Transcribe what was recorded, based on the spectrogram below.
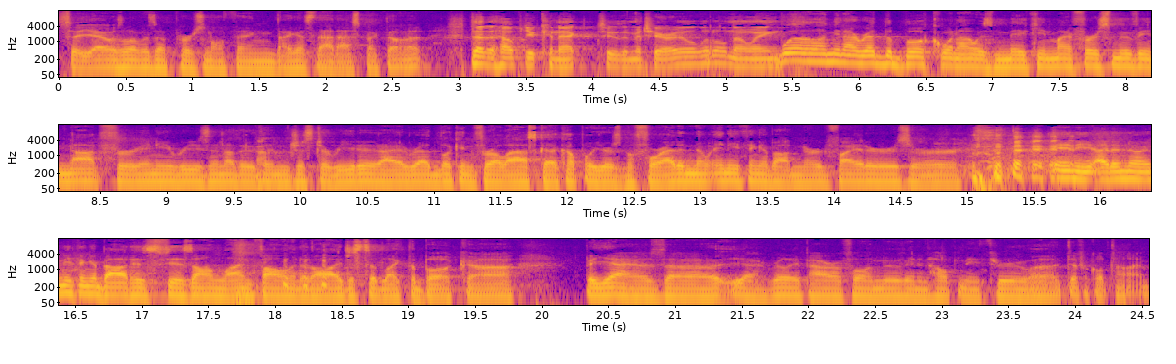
so yeah, it was, it was a personal thing. I guess that aspect of it. Did it help you connect to the material a little, knowing? Well, I mean, I read the book when I was making my first movie, not for any reason other than oh. just to read it. I had read Looking for Alaska a couple years before. I didn't know anything about Nerdfighters or any. I didn't know anything about his his online following at all. I just did like the book. Uh, but yeah, it was uh, yeah really powerful and moving and helped me through a difficult time.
